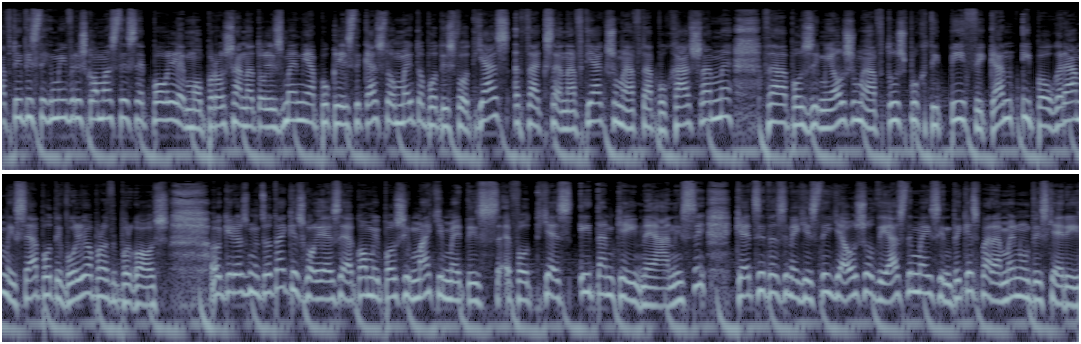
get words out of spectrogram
Αυτή τη στιγμή βρισκόμαστε σε πόλεμο προσανατολισμένοι αποκλειστικά στο μέτωπο της φωτιάς. Θα ξαναφτιάξουμε αυτά που χάσαμε. Θα αποζημιώσουμε αυτούς που χτυπήθηκαν. Υπογράμμισε από τη Βουλή ο Πρωθυπουργός. Ο κ. Μητσοτάκης σχολίασε ακόμη πως η μάχη με τις φωτιές ήταν και είναι άνηση και έτσι θα συνεχιστεί για όσο διάστημα οι συνθήκες παραμένουν τη χερή.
